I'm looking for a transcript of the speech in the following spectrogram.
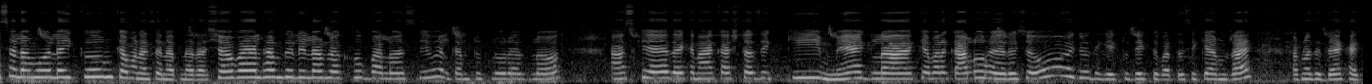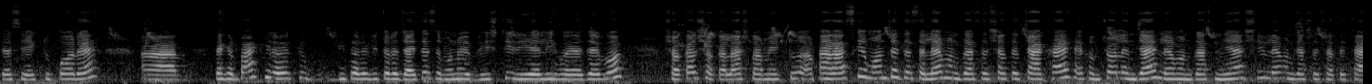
আসসালামু আলাইকুম। কেমন আছেন আপনারা? সবাই আলহামদুলিল্লাহ, আমরা খুব ভালো আছি। ওয়েলকাম টু ফ্লোরাস ব্লগ আজকে দেখেন আকাশটা যে কি মেঘলা, একেবারে কালো হয়ে রয়েছে। ওই যে ওদিকে একটু দেখতে পারতেছি ক্যামেরায়। আপনাদের দেখাইতেছি একটু পরে। আর দেখেন পাখিরাও একটু ভিতরে ভিতরে যাইতেছে, মনে হয় বৃষ্টি রিয়েলি হয়ে যাব সকাল সকাল আসলাম একটু। আর আজকে মন চাইতেছে লেমন গ্রাসের সাথে চা খায় এখন চলেন যাই, লেমন গ্রাস নিয়ে আসি। লেমন গ্রাসের সাথে চা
